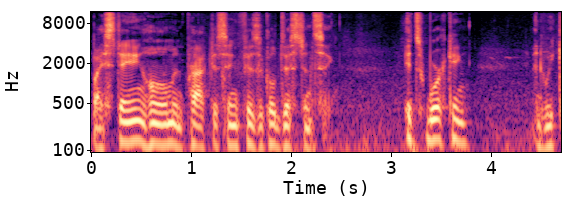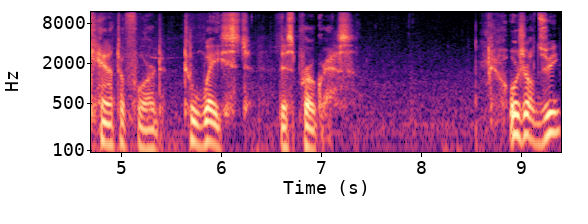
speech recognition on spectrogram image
by staying home and practicing physical distancing. It's working, and we can't afford to waste this progress. Aujourd'hui,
